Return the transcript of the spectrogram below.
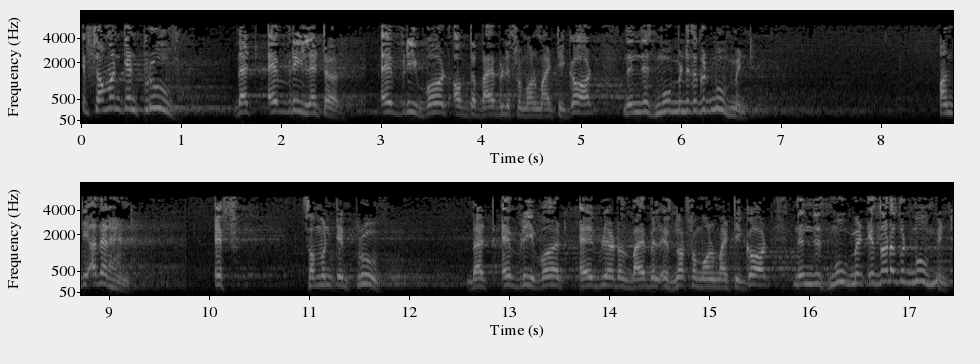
If someone can prove that every letter, every word of the Bible is from Almighty God, then this movement is a good movement. On the other hand, if someone can prove that every word, every word of the Bible is not from Almighty God, then this movement is not a good movement.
